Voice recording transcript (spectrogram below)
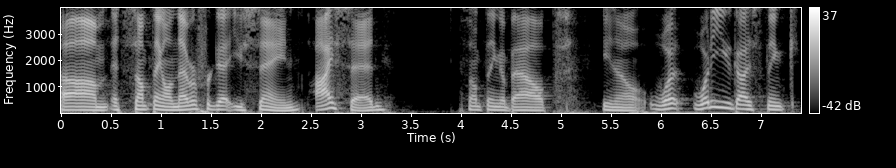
Um, it's something I'll never forget you saying. I said something about, you know, what what do you guys think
